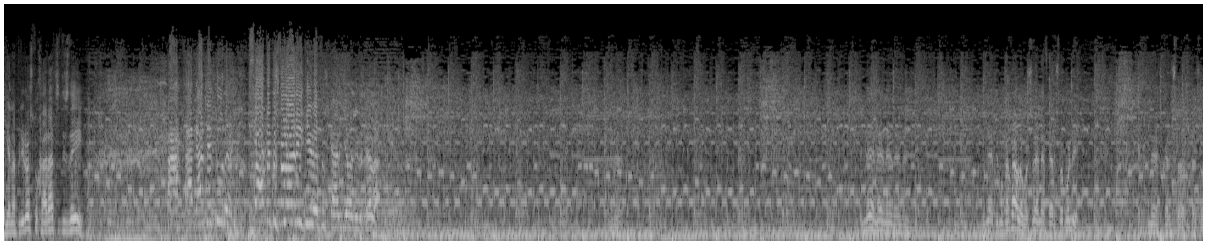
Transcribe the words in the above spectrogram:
Για να πληρώσει το χαράτσι της ΔΕΗ του στο λαρίκι ρε τους καριόλι Έλα Ναι, ναι, ναι, ναι, ναι. Ναι, τιμοκατάλογος. Ναι, ναι, ευχαριστώ πολύ. Ναι, ευχαριστώ, ευχαριστώ.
